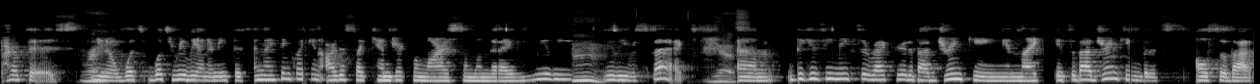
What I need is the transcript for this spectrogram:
purpose Right. you know what's what's really underneath this and i think like an artist like kendrick lamar is someone that i really Mm. really respect yes um, because he makes a record about drinking and like it's about drinking but it's also about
